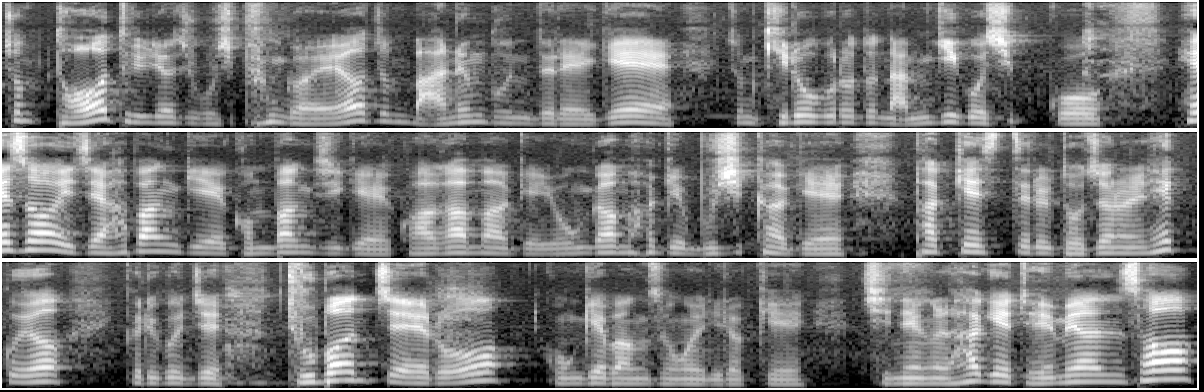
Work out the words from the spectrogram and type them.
좀 더 들려주고 싶은 거예요. 좀 많은 분들에게 좀 기록으로도 남기고 싶고 해서 이제 하반기에 건방지게 과감하게 용감하게 무식하게 팟캐스트를 도전을 했고요. 그리고 이제 두 번째로 공개 방송을 이렇게 진행을 하게 되면서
